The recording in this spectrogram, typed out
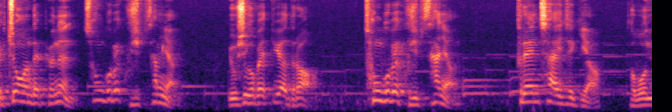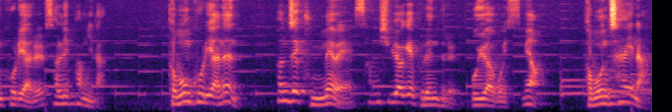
백종원 대표는 1993년 요식업에 뛰어들어 1994년 프랜차이즈 기업 더본 코리아를 설립합니다. 더본 코리아는 현재 국내외 30여 개 브랜드를 보유하고 있으며 더본 차이나,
